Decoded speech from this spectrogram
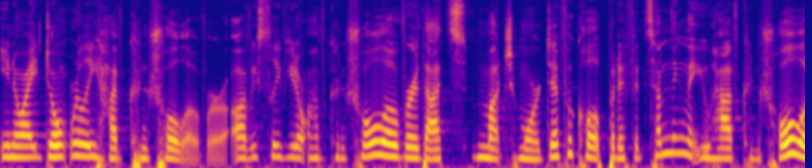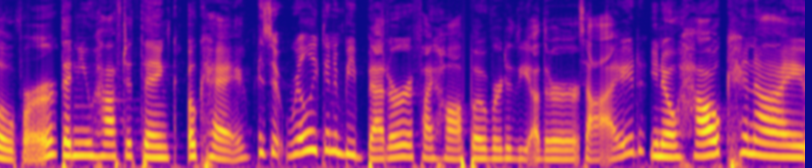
you know, I don't really have control over. Obviously, if you don't have control over, that's much more difficult. But if it's something that you have control over, then you have to think, okay, is it really going to be better if I hop over to the other side? You know, how can I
